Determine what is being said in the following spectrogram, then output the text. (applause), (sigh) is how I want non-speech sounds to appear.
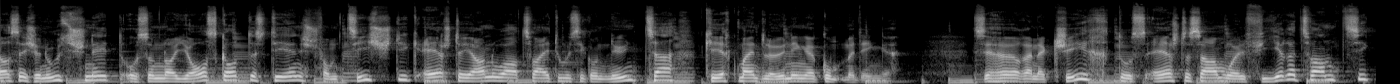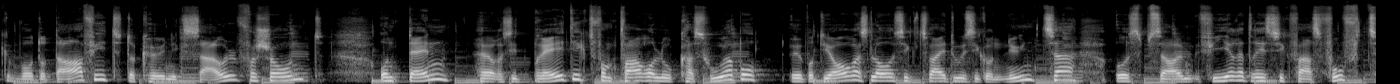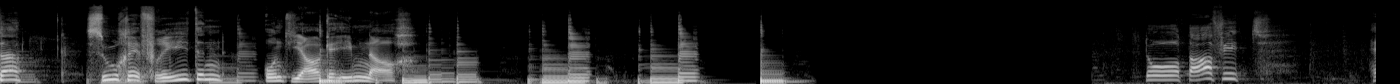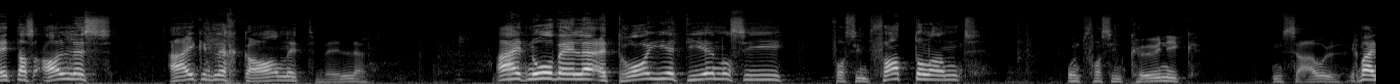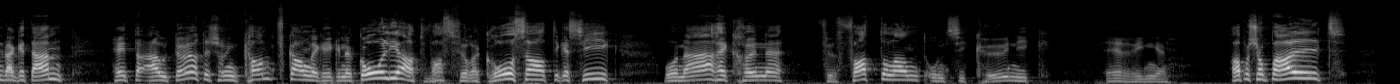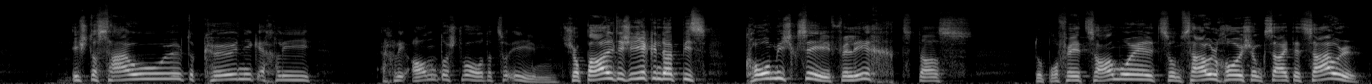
Das ist ein Ausschnitt aus dem Neujahrsgottesdienst vom Dienstag, 1. Januar 2019, Kirchgemeinde Löningen, Gumpmendingen. Sie hören eine Geschichte aus 1. Samuel 24, wo der David der König Saul verschont. Und dann hören Sie die Predigt vom Pfarrer Lukas Huber über die Jahreslosung 2019 aus Psalm 34, Vers 15. Suche Frieden und jage ihm nach. Der David hat das alles eigentlich gar nicht wollen. Er hat nur wollen, ein treuer Diener sein von seinem Vaterland und von seinem König, dem Saul. Ich meine, wegen dem hat er auch dort ist er in den Kampf gegangen gegen einen Goliath. Was für ein großartiger Sieg, wo er können für Vaterland und sein König erringen. Aber schon bald ist der Saul, der König, ein bisschen, ein bisschen anders geworden zu ihm. Schon bald ist irgendetwas komisch gesehen. Vielleicht, dass der Prophet Samuel zum Saul kam und gesagt hat: Saul,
